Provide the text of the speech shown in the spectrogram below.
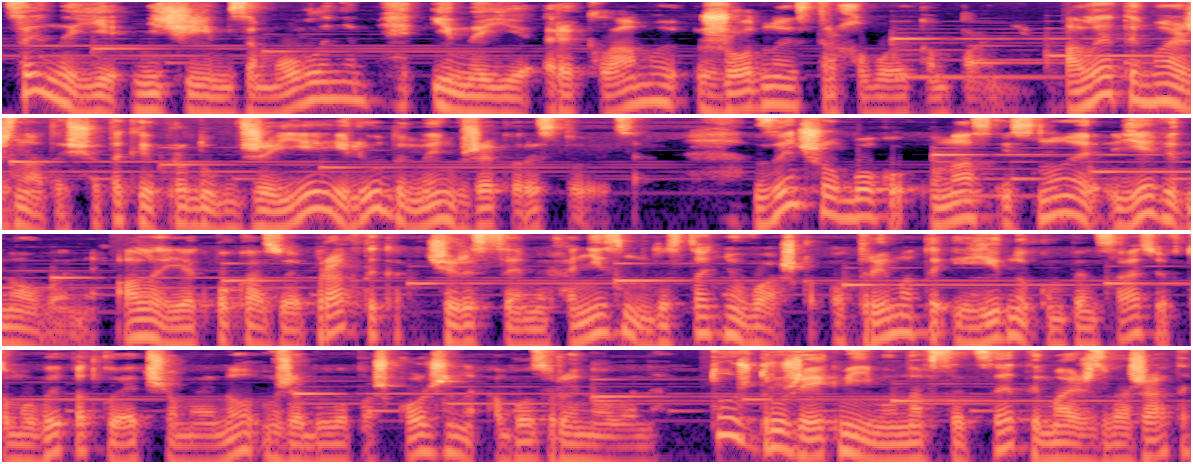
це не є нічиїм замовленням і не є рекламою жодної страхової компанії. Але ти маєш знати, що такий продукт вже є, і люди ним вже користуються. З іншого боку, у нас існує є відновлення, але як показує практика, через цей механізм достатньо важко отримати гідну компенсацію в тому випадку, якщо майно вже було пошкоджене або зруйноване. Тож, друже, як мінімум на все це ти маєш зважати,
